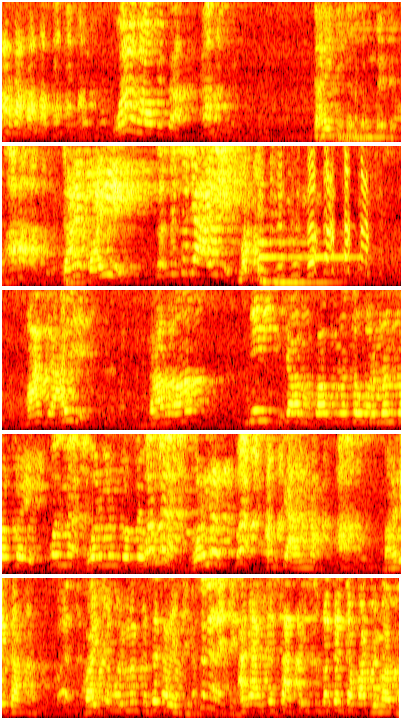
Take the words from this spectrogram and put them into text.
वा वा मित्रा. काय तिचं सौंदर्य काय बाई? जशी तुझी आई. मा- माझी आई. गाढवा मी तिच्या रूपागुणाचं वर्णन करतोय. वर्ण वर्णन करतोय. वर्णन. वर्णन. आमचे अण्णा. भाडी काढणं बर बाईचं वर्णन कसं करायचे? आणि आमचे सासरे सुद्धा त्यांच्या पाठीमाग.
